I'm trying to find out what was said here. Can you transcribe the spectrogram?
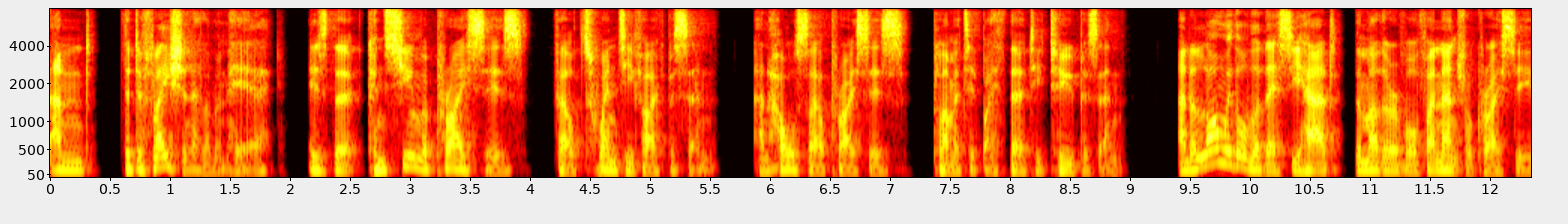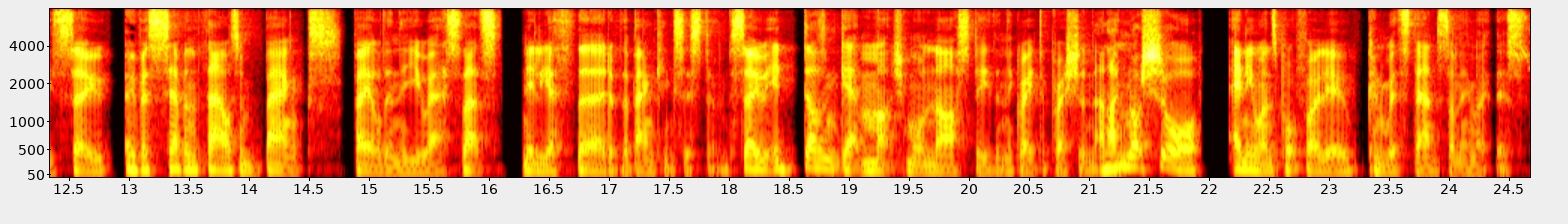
And the deflation element here is that consumer prices fell 25% and wholesale prices plummeted by 32%. And along with all of this, you had the mother of all financial crises. So, over 7,000 banks failed in the US. That's nearly a third of the banking system. So, it doesn't get much more nasty than the Great Depression. And I'm not sure anyone's portfolio can withstand something like this.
